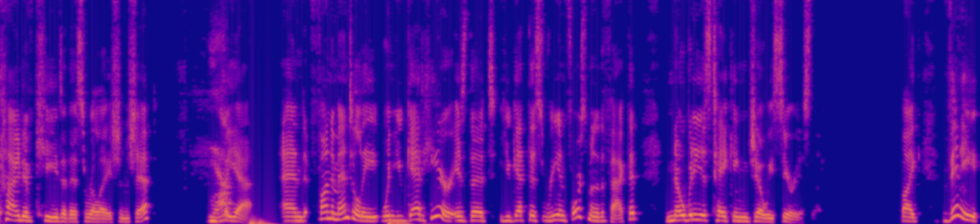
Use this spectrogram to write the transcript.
kind of key to this relationship. Yeah. But yeah. And fundamentally, when you get here, is that you get this reinforcement of the fact that nobody is taking Joey seriously. Like, Vinny,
